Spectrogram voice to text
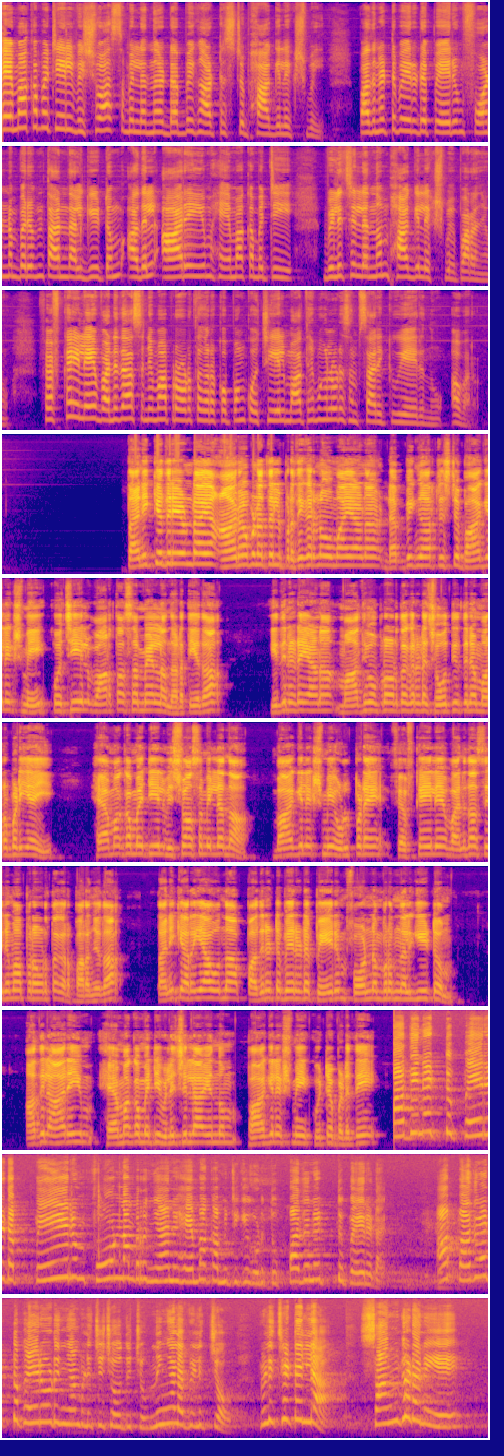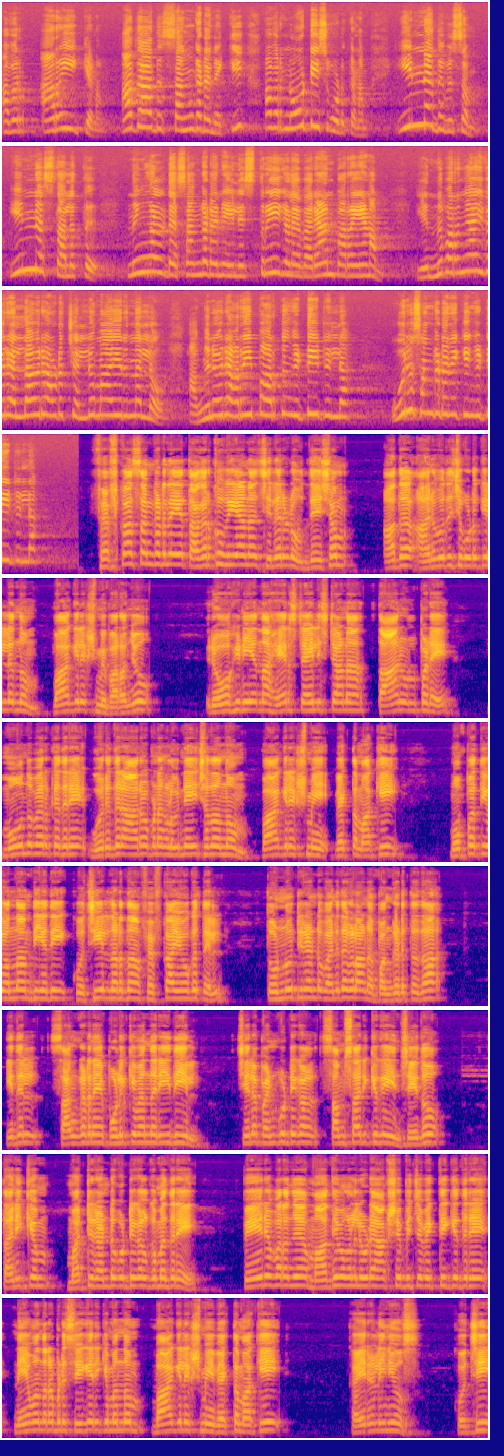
ഹേമ കമ്മിറ്റിയിൽ വിശ്വാസമില്ലെന്ന് dubbing artist Bhagyalakshmi. പതിനെട്ട് പേരുടെ പേരും ഫോൺ നമ്പരും താൻ നൽകിയിട്ടും അതിൽ ആരെയും ഹേമ കമ്മിറ്റി വിളിച്ചില്ലെന്നും ഭാഗ്യലക്ഷ്മി പറഞ്ഞു. ഫെഫ്കയിലെ വനിതാ സിനിമാ പ്രവർത്തകർക്കൊപ്പം കൊച്ചിയിൽ മാധ്യമങ്ങളോട് സംസാരിക്കുകയായിരുന്നു അവർ. തനിക്കെതിരെയുണ്ടായ ആരോപണത്തിൽ പ്രതികരണവുമായാണ് ഡബ്ബിംഗ് ആർട്ടിസ്റ്റ് ഭാഗ്യലക്ഷ്മി കൊച്ചിയിൽ വാർത്താ സമ്മേളനം നടത്തിയത്. ഇതിനിടെയാണ് മാധ്യമപ്രവർത്തകരുടെ ചോദ്യത്തിന് മറുപടിയായി ഹേമ കമ്മിറ്റിയിൽ വിശ്വാസമില്ലെന്ന് ഭാഗ്യലക്ഷ്മി ഉൾപ്പെടെ ഫെഫ്കയിലെ വനിതാ സിനിമാ പ്രവർത്തകർ പറഞ്ഞത്. തനിക്കറിയാവുന്ന പതിനെട്ട് പേരുടെ പേരും ഫോൺ നമ്പറും നൽകിയിട്ടും അതിലാരെയും ഹേമ കമ്മിറ്റി വിളിച്ചില്ല എന്നും ഭാഗ്യലക്ഷ്മി കുറ്റപ്പെടുത്തി. പതിനെട്ട് പേരുടെ പേരും ഫോൺ നമ്പറും ഞാൻ ഹേമ കമ്മിറ്റിക്ക് കൊടുത്തു. പതിനെട്ട് പേരുടെ. ആ പതിനെട്ട് പേരോടും ഞാൻ വിളിച്ചു ചോദിച്ചു. നിങ്ങളെ വിളിച്ചോ? വിളിച്ചിട്ടില്ല. സംഘടനയെ അവർ അറിയിക്കണം. അതാത് സംഘടനയ്ക്ക് അവർ നോട്ടീസ് കൊടുക്കണം. ഇന്ന ദിവസം ഇന്ന സ്ഥലത്ത് നിങ്ങളുടെ സംഘടനയിലെ സ്ത്രീകളെ വരാൻ പറയണം എന്ന് പറഞ്ഞാൽ ഇവരെല്ലാവരും അവിടെ ചെല്ലുമായിരുന്നല്ലോ. അങ്ങനെ ഒരു അറിയിപ്പ് ആർക്കും കിട്ടിയിട്ടില്ല. ഒരു സംഘടനയ്ക്കും കിട്ടിയിട്ടില്ല. ഫെഫ്ക സംഘടനയെ തകർക്കുകയാണ് ചിലരുടെ ഉദ്ദേശം. അത് അനുവദിച്ചു കൊടുക്കില്ലെന്നും ഭാഗ്യലക്ഷ്മി പറഞ്ഞു. രോഹിണി എന്ന ഹെയർ സ്റ്റൈലിസ്റ്റാണ് താൻ ഉൾപ്പെടെ മൂന്ന് പേർക്കെതിരെ ഗുരുതര ആരോപണങ്ങൾ ഉന്നയിച്ചതെന്നും ഭാഗ്യലക്ഷ്മി വ്യക്തമാക്കി. മുപ്പത്തിയൊന്നാം തീയതി കൊച്ചിയിൽ നടന്ന ഫെഫ്ക യോഗത്തിൽ തൊണ്ണൂറ്റിരണ്ട് വനിതകളാണ് പങ്കെടുത്തത്. ഇതിൽ സംഘടനയെ പൊളിക്കുമെന്ന രീതിയിൽ ചില പെൺകുട്ടികൾ സംസാരിക്കുകയും ചെയ്തു. തനിക്കും മറ്റു രണ്ട് കുട്ടികൾക്കുമെതിരെ പേര് പറഞ്ഞ് മാധ്യമങ്ങളിലൂടെ ആക്ഷേപിച്ച വ്യക്തിക്കെതിരെ നിയമ നടപടി സ്വീകരിക്കുമെന്നും ഭാഗ്യലക്ഷ്മി വ്യക്തമാക്കി. കൈരളി ന്യൂസ് കൊച്ചി.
